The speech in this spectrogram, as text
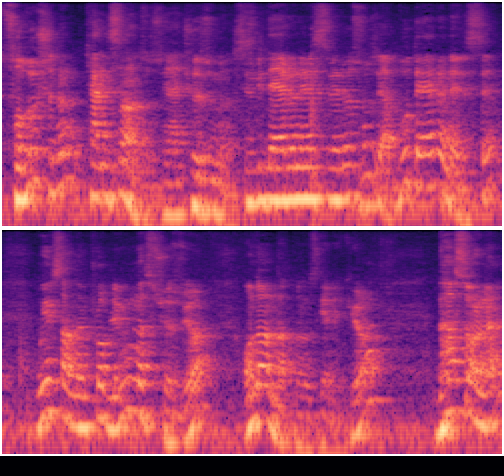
solution'ın kendisini anlatıyorsunuz. Yani çözümü. Siz bir değer önerisi veriyorsunuz ya. Bu değer önerisi bu insanların problemini nasıl çözüyor? Onu anlatmanız gerekiyor. Daha sonra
